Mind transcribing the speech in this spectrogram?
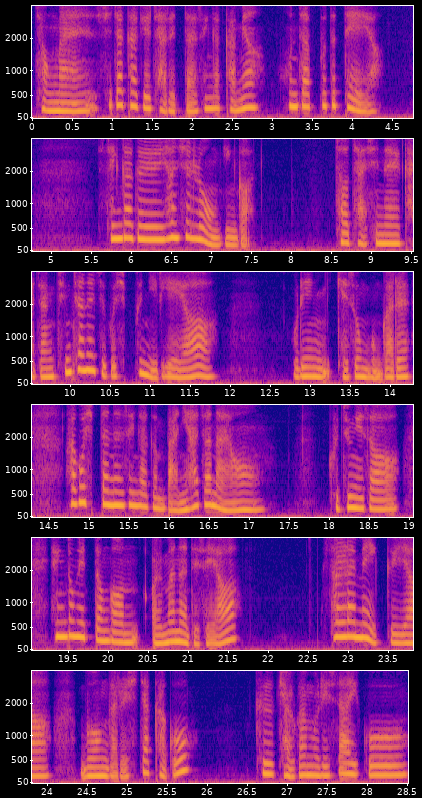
정말 시작하길 잘했다 생각하며 혼자 뿌듯해해요. 생각을 현실로 옮긴 것. 저 자신을 가장 칭찬해주고 싶은 일이에요. 우린 계속 뭔가를 하고 싶다는 생각은 많이 하잖아요. 그 중에서 행동했던 건 얼마나 되세요? 설렘에 이끌려 무언가를 시작하고 그 결과물이 쌓이고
